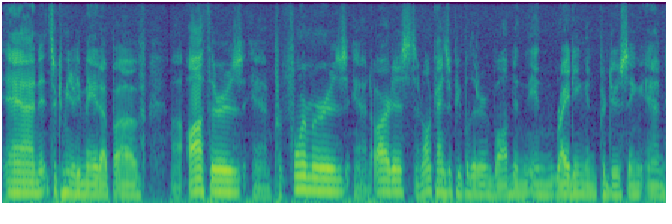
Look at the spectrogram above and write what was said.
And it's a community made up of uh, authors and performers and artists and all kinds of people that are involved in, in writing and producing and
